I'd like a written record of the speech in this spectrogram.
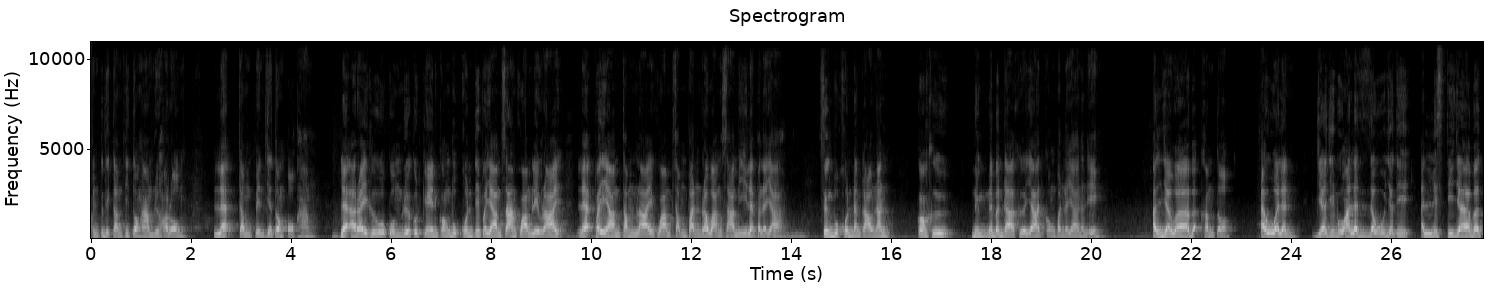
เป็นพฤติกรรมที่ต้องห้ามหรือฮารอม และจำเป็นที่จะต้องออกห่าง และอะไรคือหุกลุ่มหรือกฎเกณฑ์ของบุคคลที่พยายามสร้างความเลวร้าย และพยายามทำลายความสัมพันธ์ระหว่างสามีและภรรยา ซึ่งบุคคลดังกล่าวนั้น ก็คือหนึ่งในบรรดาเครือญาติของภรรยานั่นเอง อัลจาวาบคำตอบ أولا يجب على الزوجة الاستجابة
